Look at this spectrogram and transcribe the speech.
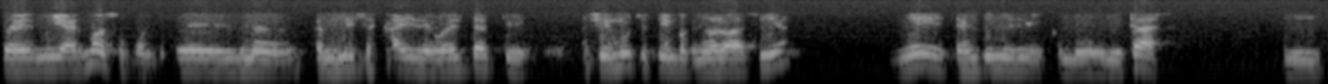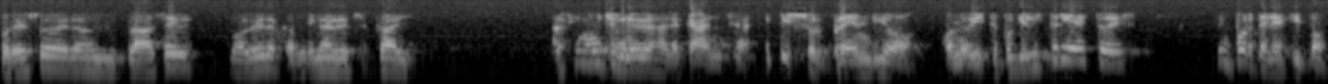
Fue muy hermoso porque fue una caminata Sky de vuelta que hacía mucho tiempo que no lo hacía y sentí como en mi casa. Y por eso era un placer volver a caminar esa calle hacía mucho que no ibas a la cancha. ¿Qué te sorprendió cuando viste? Porque la historia de esto es, no importa el equipo,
